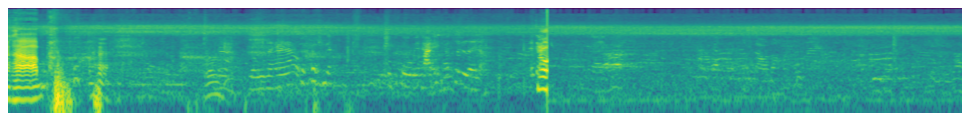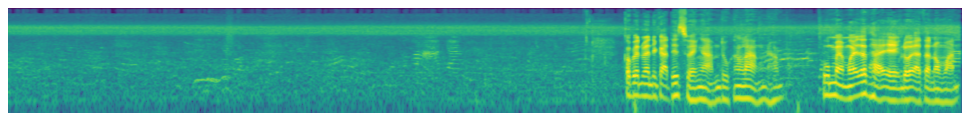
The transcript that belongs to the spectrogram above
นะครับ ก็เป็นบรรยากาศที่สวยงามดูข้างล่างนะครับผู้แหม่มก็จะถ่ายเองโดยอัตโนมัติ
